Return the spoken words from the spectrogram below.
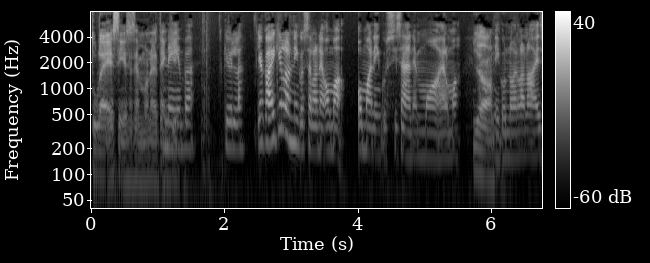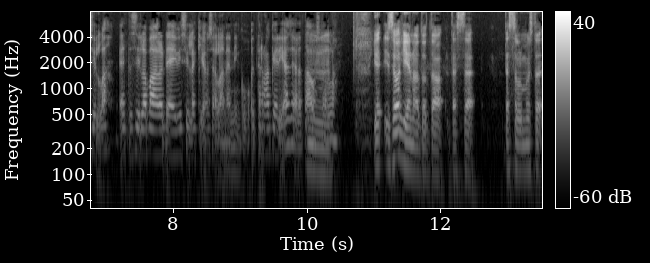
tulee esiin se semmoinen jotenkin. Niinpä, kyllä. Ja kaikilla on niinku sellainen oma, oma niinku sisäinen maailma Joo. niinku noilla naisilla. Että sillä Viola Davisilläkin on sellainen niinku tragedia siellä taustalla. Mm. Ja, ja se on hienoa tota, tässä, tässä on muista,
